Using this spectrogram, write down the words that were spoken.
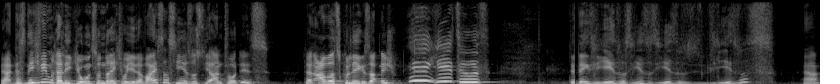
Ja, das ist nicht wie im Religionsunterricht, wo jeder weiß, dass Jesus die Antwort ist. Dein Arbeitskollege sagt nicht, hey, Jesus. Der denkt sich, Jesus, Jesus, Jesus, Jesus. Ja?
